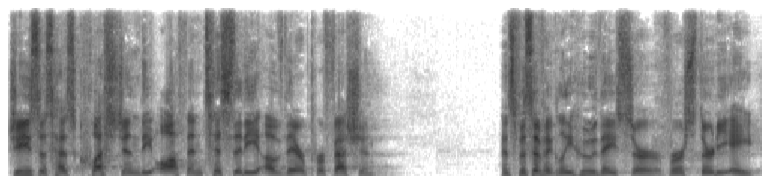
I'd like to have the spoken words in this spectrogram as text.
Jesus has questioned the authenticity of their profession and specifically who they serve. Verse 38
